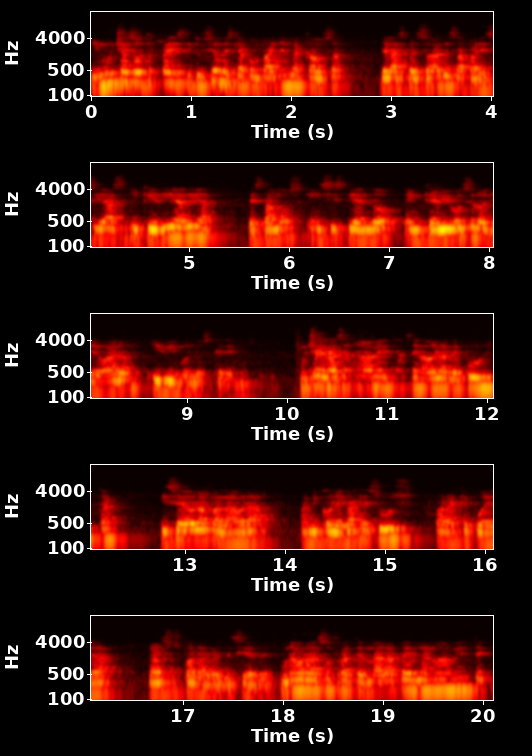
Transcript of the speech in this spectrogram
y muchas otras instituciones que acompañan la causa de las personas desaparecidas y que día a día estamos insistiendo en que vivos se lo llevaron y vivos los queremos. Muchas gracias nuevamente al Senado de la República y cedo la palabra a mi colega Jesús para que pueda dar sus palabras de cierre. Un abrazo fraternal a Perla nuevamente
